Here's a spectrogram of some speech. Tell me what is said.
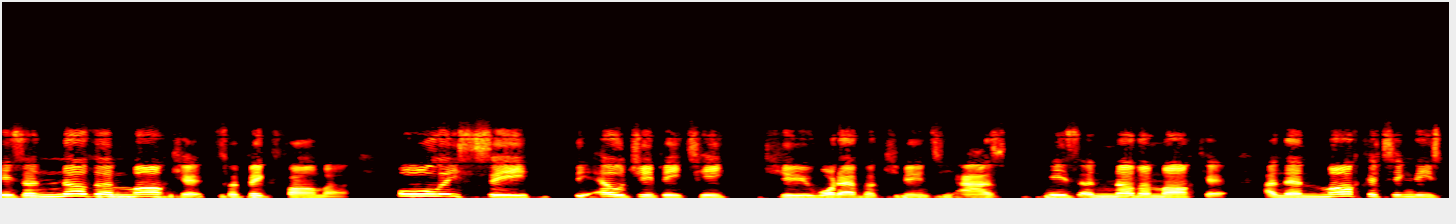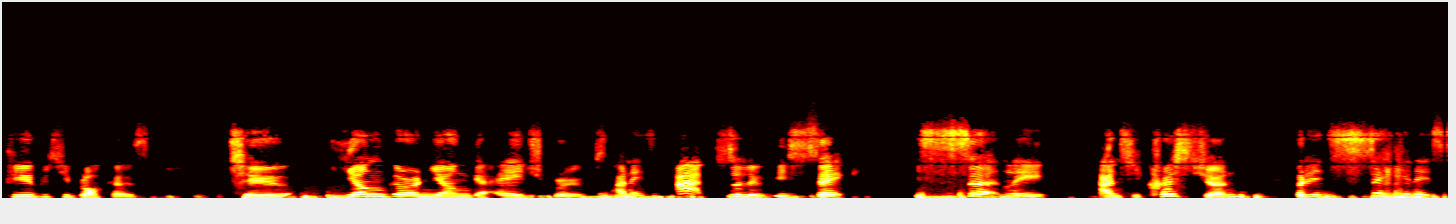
is another market for big pharma. All they see the LGBTQ whatever community as is another market. And they're marketing these puberty blockers to younger and younger age groups. And it's absolutely sick. It's certainly anti-Christian, but it's sick and it's,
